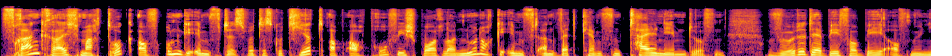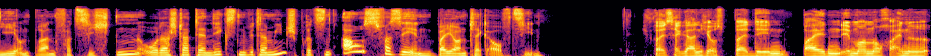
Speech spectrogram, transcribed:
Frankreich macht Druck auf Ungeimpfte. Es wird diskutiert, ob auch Profisportler nur noch geimpft an Wettkämpfen teilnehmen dürfen. Würde der BVB auf Meunier und Brand verzichten oder statt der nächsten Vitaminspritzen aus Versehen BioNTech aufziehen? Ich weiß ja gar nicht, ob es bei den beiden immer noch eine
